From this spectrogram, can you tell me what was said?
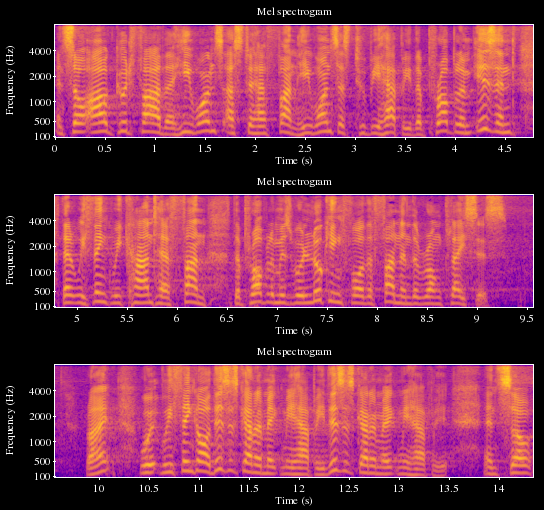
And so, our good father, he wants us to have fun. He wants us to be happy. The problem isn't that we think we can't have fun, the problem is we're looking for the fun in the wrong places, right? We, we think, oh, this is going to make me happy. This is going to make me happy. And so,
